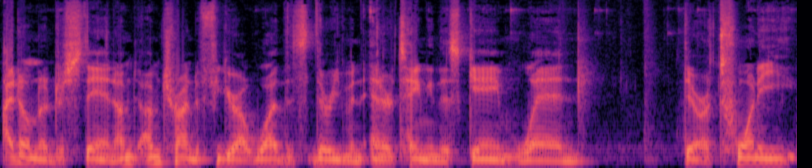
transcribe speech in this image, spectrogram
I don't understand. I'm I'm trying to figure out why this, they're even entertaining this game when there are 20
